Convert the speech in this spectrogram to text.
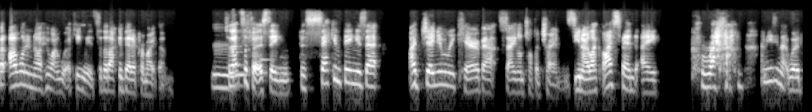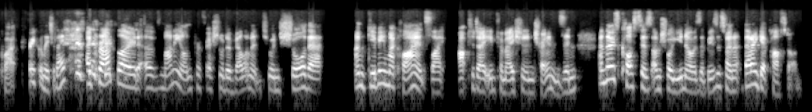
But I want to know who I'm working with so that I can better promote them. So that's the first thing. The second thing is that I genuinely care about staying on top of trends. You know, like I spend a crap, I'm using that word quite frequently today, a crap load of money on professional development to ensure that I'm giving my clients like up to date information and trends. And and those costs, as I'm sure you know as a business owner, they don't get passed on.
